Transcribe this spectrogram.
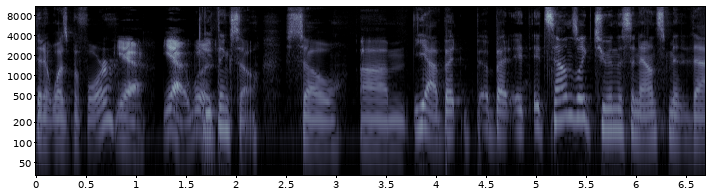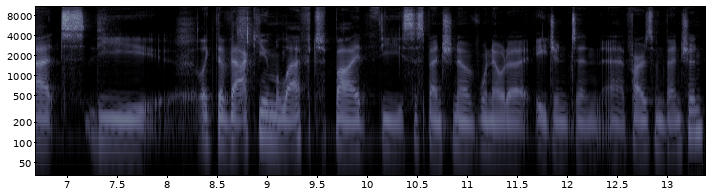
than it was before? Yeah, yeah, it You think so? So, um, yeah, but but it, it sounds like too in this announcement that the like the vacuum left by the suspension of Winota Agent and uh, Fires of Invention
